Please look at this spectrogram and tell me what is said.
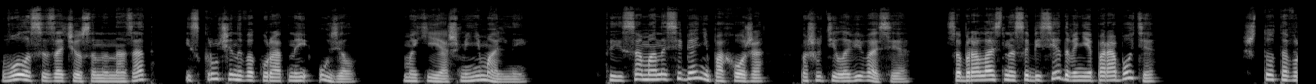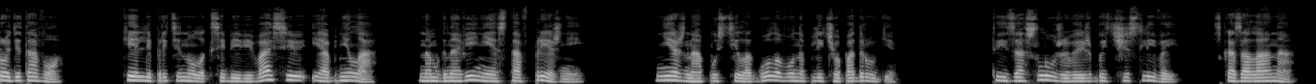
волосы зачесаны назад и скручены в аккуратный узел, макияж минимальный. «Ты сама на себя не похожа», – пошутила Вивасия. «Собралась на собеседование по работе?» «Что-то вроде того». Келли притянула к себе Вивасию и обняла, на мгновение став прежней. Нежно опустила голову на плечо подруги. «Ты заслуживаешь быть счастливой», — сказала она.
